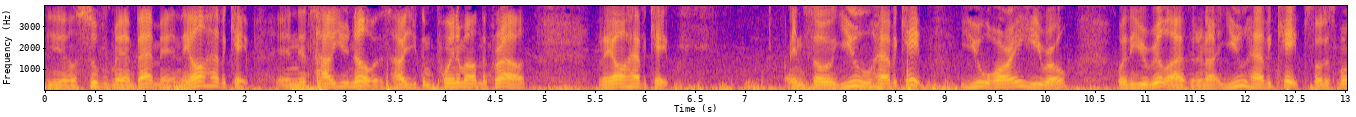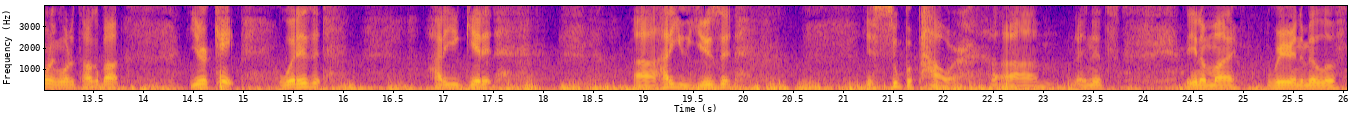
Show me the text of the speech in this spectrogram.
You know, Superman, Batman, they all have a cape. And it's how you know, it's how you can point them out in the crowd. They all have a cape. And so you have a cape. You are a hero whether you realize it or not, you have a cape. So this morning I want to talk about your cape. What is it? How do you get it? Uh, how do you use it? Your superpower. Um, and it's, you know, my, we're in the middle of,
